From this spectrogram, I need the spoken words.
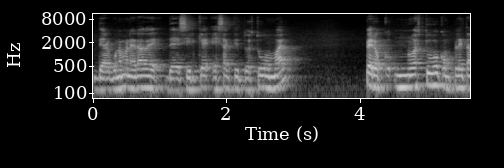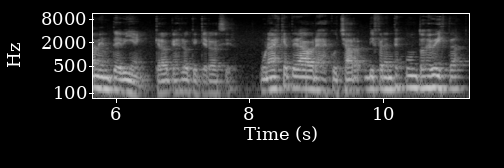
de alguna manera de, de decir que esa actitud estuvo mal, pero no estuvo completamente bien, creo que es lo que quiero decir. Una vez que te abres a escuchar diferentes puntos de vista,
